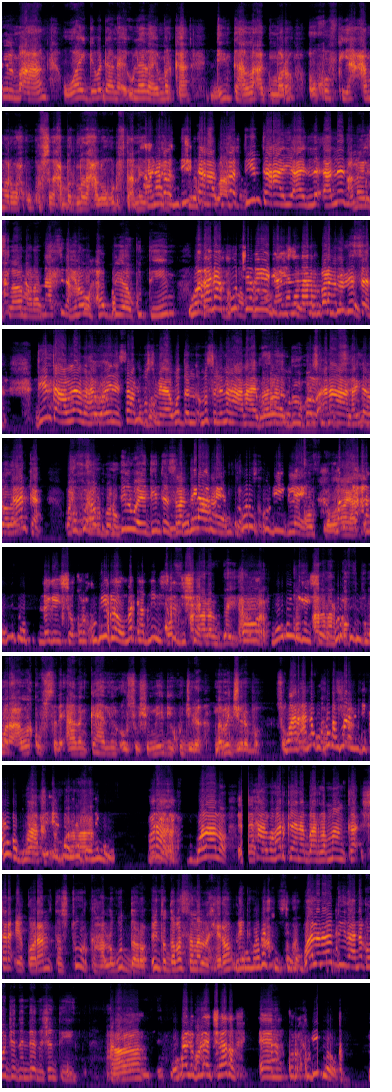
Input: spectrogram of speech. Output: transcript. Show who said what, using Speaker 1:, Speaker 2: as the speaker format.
Speaker 1: dil ma ahan waay gabadhan ay u leedahay marka diinta hala ag maro oo qofkii xamar wax ku kufsada xabad madaxa loogu dhufta know happy ku tihiin
Speaker 2: diinta aan leedahay waa inay saan ugu sameeyaa wadan muslinaha aan ahay
Speaker 1: Bala
Speaker 2: boqolkiiba boqol
Speaker 1: tirsan
Speaker 2: haya hogaanka
Speaker 1: aanan qof
Speaker 3: ku dhiigle
Speaker 1: dumar ah la kufsaday aadan ka hadlin oo social media ku jira maba
Speaker 3: doonay waraada
Speaker 2: walaalo waxaa la horkeena baarlamaanka sharci qoran dastuurka ha lagu daro in toddoba sano la xiro waa lanoo diida annaga ujeedindheena shantii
